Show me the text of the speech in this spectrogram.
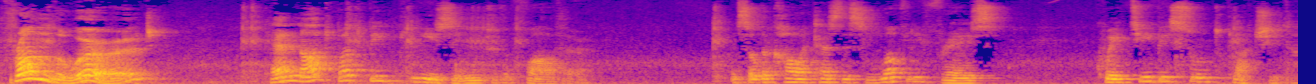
from the word cannot but be pleasing to the Father. And so the collect has this lovely phrase, Quae tibi sunt placita,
